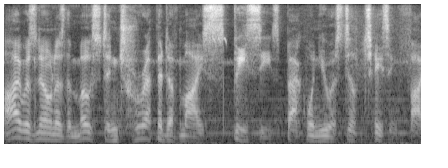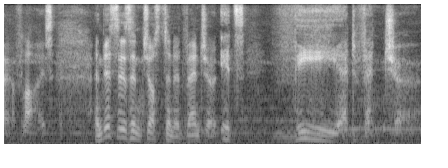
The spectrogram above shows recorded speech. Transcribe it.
I was known as the most intrepid of my species back when you were still chasing fireflies. And this isn't just an adventure, it's the adventure.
